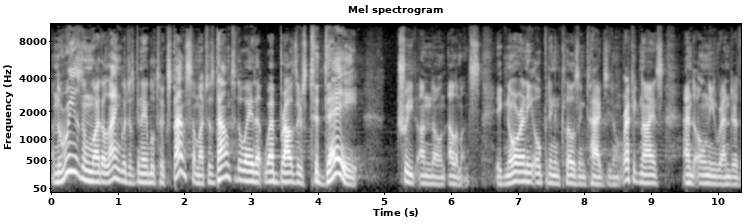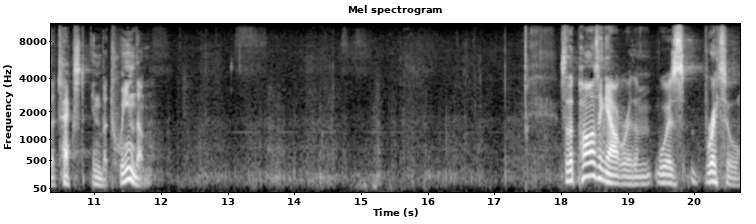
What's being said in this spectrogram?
And the reason why the language has been able to expand so much is down to the way that web browsers today treat unknown elements. Ignore any opening and closing tags you don't recognize, and only render the text in between them. So the parsing algorithm was brittle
